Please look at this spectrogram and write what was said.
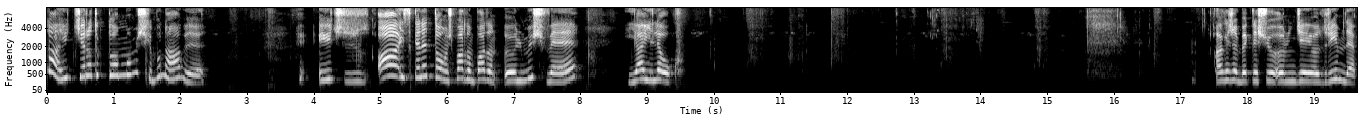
Daha hiç yaratık doğmamış ki. Bu ne abi? Hiç... Aa iskelet doğmuş. Pardon pardon. Ölmüş ve yay ile ok. Arkadaşlar bekle şu örümceği öldüreyim de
